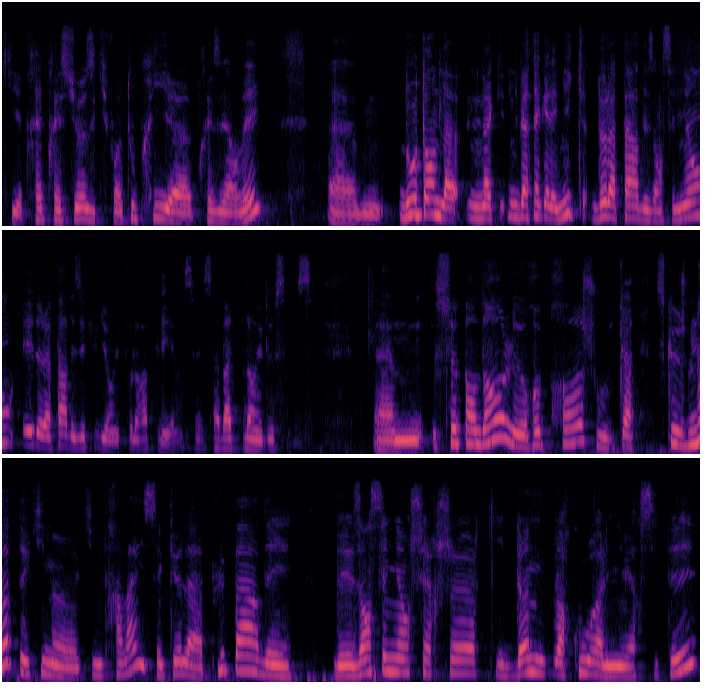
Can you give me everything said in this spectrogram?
qui est très précieuse et qu'il faut à tout prix préserver. Euh, d'autant de la une, liberté académique de la part des enseignants et de la part des étudiants, il faut le rappeler, hein, ça va dans les deux sens. Euh, cependant, le reproche, ou ce que je note et qui me, qui me travaille, c'est que la plupart des, des enseignants-chercheurs qui donnent leurs cours à l'université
